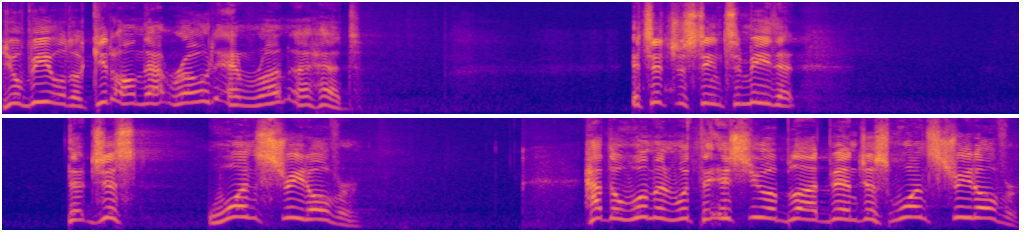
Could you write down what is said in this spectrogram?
you'll be able to get on that road and run ahead. It's interesting to me that, that just one street over, had the woman with the issue of blood been just one street over,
